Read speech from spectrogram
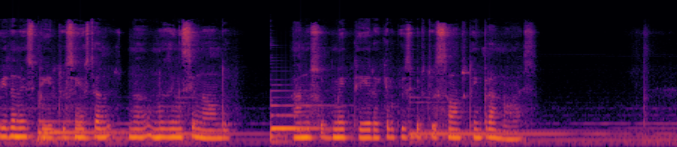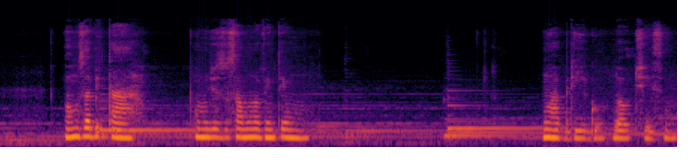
Vida no Espírito, o Senhor está nos ensinando a nos submeter àquilo que o Espírito Santo tem para nós. Vamos habitar, como diz o Salmo 91, no abrigo do Altíssimo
